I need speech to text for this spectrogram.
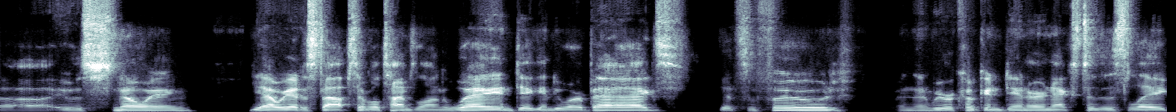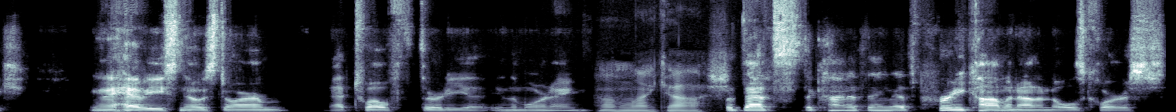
Uh, it was snowing yeah, we had to stop several times along the way and dig into our bags, get some food, and then we were cooking dinner next to this lake in a heavy snowstorm at 12:30 in the morning. Oh my gosh. But that's the kind of thing that's pretty common on a NOLS course.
